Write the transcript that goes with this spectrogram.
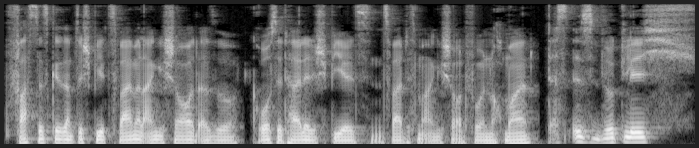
fast das gesamte Spiel zweimal angeschaut, also große Teile des Spiels ein zweites Mal angeschaut, vorhin nochmal. Das ist wirklich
